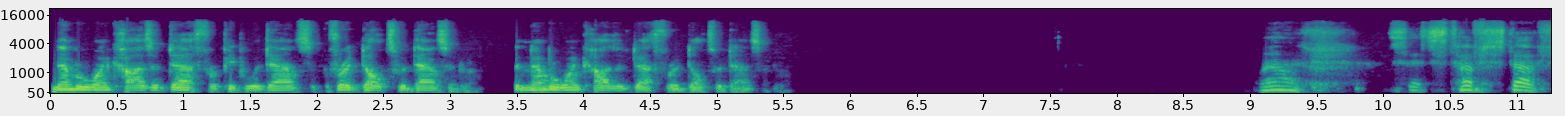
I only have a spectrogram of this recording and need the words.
number one cause of death for people with Down for adults with Down syndrome. The number one cause of death for adults with Down syndrome. Well, it's, it's tough stuff.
